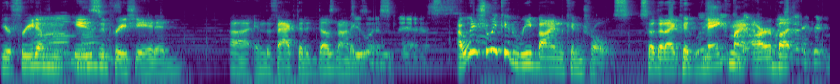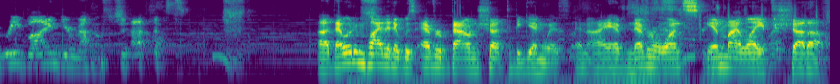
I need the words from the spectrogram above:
Your freedom um, is appreciated uh, in the fact that it does not exist. This. I wish we could rebind controls so that I could make my R button. I could rebind your mouth shut. Uh, that would imply that it was ever bound shut to begin with, and I have never once in my life shut up.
